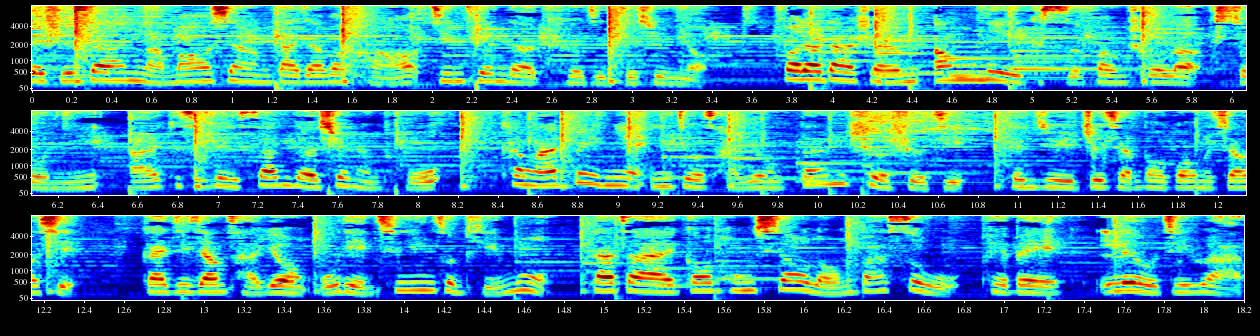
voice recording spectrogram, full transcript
月十三，懒猫向大家问好。今天的科技资讯有：爆料大神 OnLeaks 放出了索尼 XZ3 的渲染图，看来背面依旧采用单摄设计。根据之前曝光的消息，该机将采用5.7英寸屏幕，搭载高通骁龙845，配备 6G RAM，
